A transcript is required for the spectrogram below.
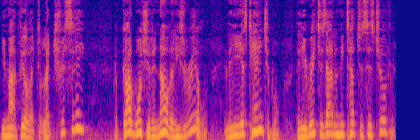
You might feel like electricity. But God wants you to know that He's real and that He is tangible, that He reaches out and He touches His children.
